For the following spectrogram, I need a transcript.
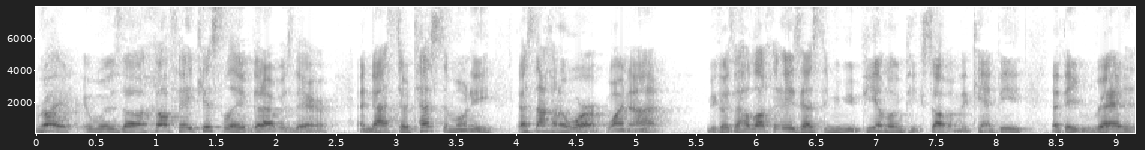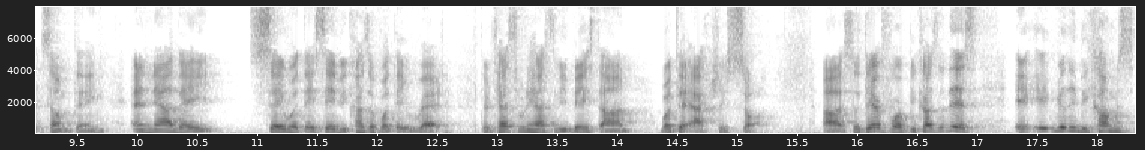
right, it was uh, Chaf Kislev that I was there, and that's their testimony, that's not going to work. Why not? Because the halacha is it has to be Mipiyam Lo Miksavam. It can't be that they read something and now they say what they say because of what they read. Their testimony has to be based on what they actually saw. Uh, so therefore, because of this, it, it really becomes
